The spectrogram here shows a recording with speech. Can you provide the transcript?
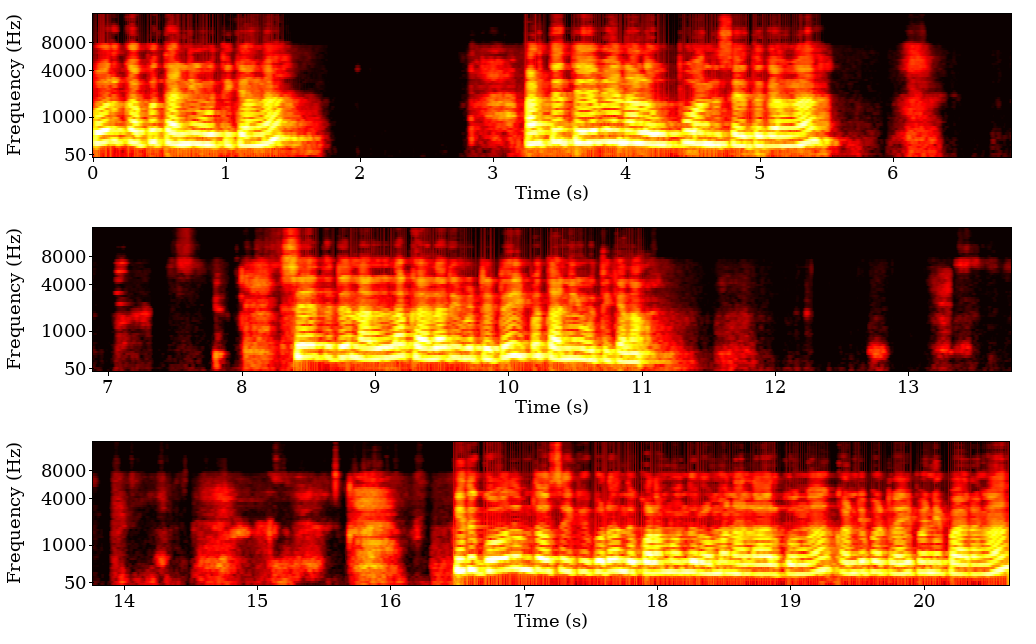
ஒரு கப்பு தண்ணி ஊற்றிக்கோங்க அடுத்து தேவையான அளவு உப்பு வந்து சேர்த்துக்கோங்க. சேர்த்துட்டு நல்லா கிளறி விட்டுட்டு இப்போ தண்ணி ஊற்றிக்கலாம் இது கோதுமை தோசைக்கு கூட இந்த குழம்பு வந்து ரொம்ப நல்லா இருக்குங்க. கண்டிப்பாக ட்ரை பண்ணி பாருங்கள்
